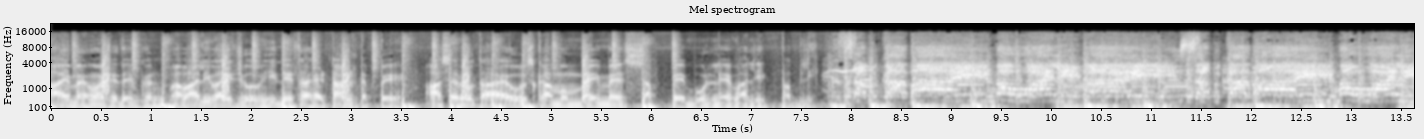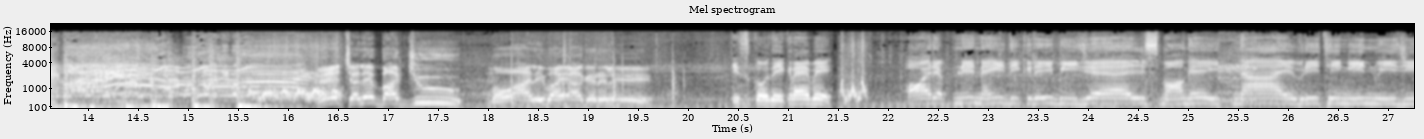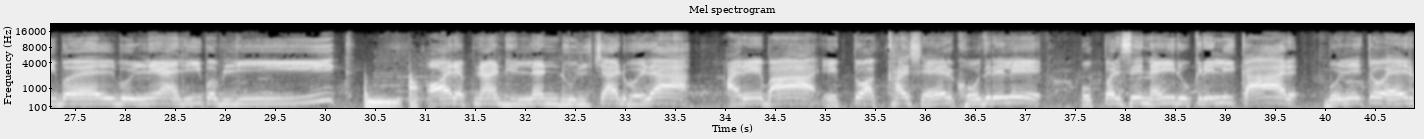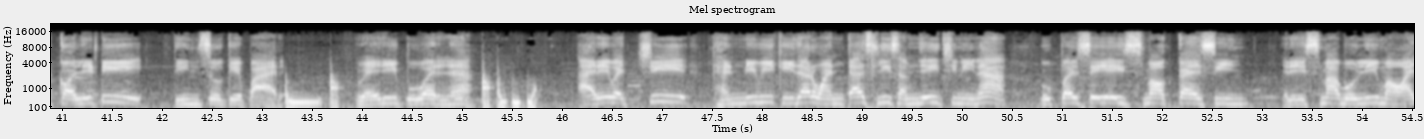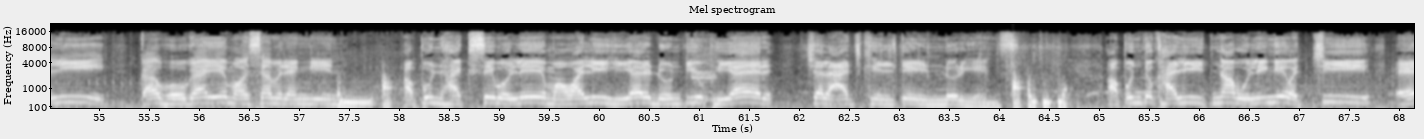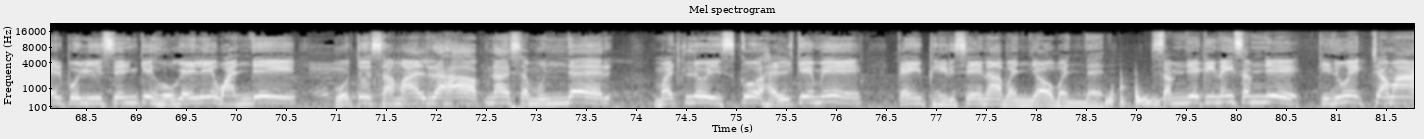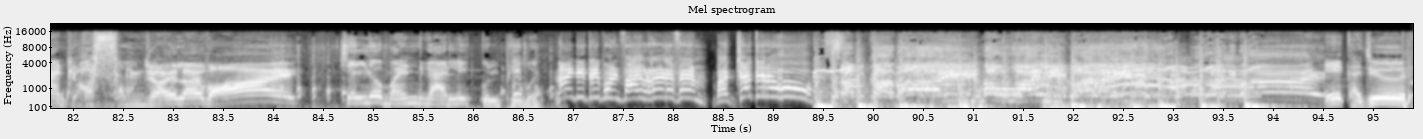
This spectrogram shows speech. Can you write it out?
हाय मैं हूँ अजय देवगन। मवाली भाई जो भी देता है टाल टप्पे। असर होता है उसका मुंबई में सब पे बोलने वाली पब्लिक। सबका भाई मवाली भाई। सबका भाई मवाली भाई। ए चले बाजू। मवाली भाई आगे ले किसको देख रहा है बे? और अपने नहीं दिख रही बीजल स्मॉग है इतना एवरीथिंग इनविजिबल बोलने वाली पब्लिक और अपना ढिल्लन ढुलचाट बोला, अरे बा एक तो अखा शहर खोद रेले, ऊपर से नहीं रुक रेली कार, बोले तो एयर क्वालिटी 300 के पार। वेरी पुअर ना? अरे बच्ची, ठंडी भी किधर वंटासली समझे ही ना? ऊपर से ये स्मोक का सीन रेशमा बोली, मवाली, कब होगा ये मौसम रंगीन? अपन हक से बोले, मवाली हियर डोंट यू फियर चल, आज खेलते इंडोर गेम्स अपन तो खाली इतना बोलेंगे, बच्ची एयर पोल्यूशन के हो गए ले वांदे। वो तो संभाल रहा अपना समुंदर। मत लो इसको हल्के में। कहीं फिर से ना बन जाओ बंदर। समझे कि नहीं समझे? कि दूँ एक चमाट? क्या समझाएला है भाई? चल दो बंड गार्लिक कुल्फी बोल। 93.5 रेड एफएम बजाते रहो। सबका भाई मवाली भाई। मवाली भाई एक हजूर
